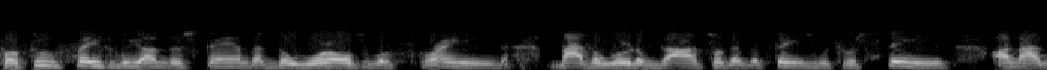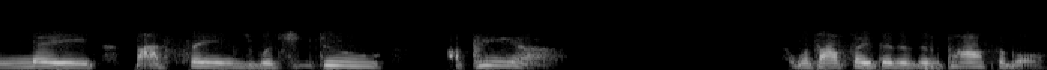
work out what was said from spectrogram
For through faith we understand that the worlds were framed by the word of God, so that the things which were seen are not made by things which do appear. Without faith it is impossible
